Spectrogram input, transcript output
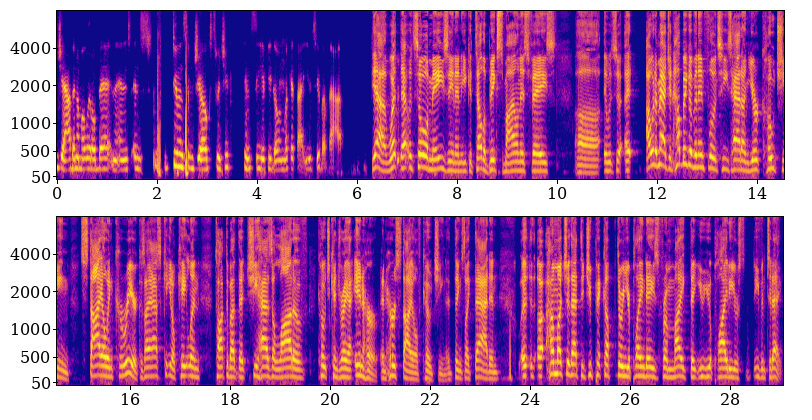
jabbing them a little bit and, and, and doing some jokes, which you can see if you go and look at that YouTube of that. Yeah, what that was so amazing, and you could tell the big smile on his face. Uh, it was. Uh, I would imagine how big of an influence he's had on your coaching style and career. Because I asked, you know, Caitlin talked about that she has a lot of Coach Candrea in her and her style of coaching and things like that. And uh, uh, how much of that did you pick up during your playing days from Mike that you, you apply to your even today?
